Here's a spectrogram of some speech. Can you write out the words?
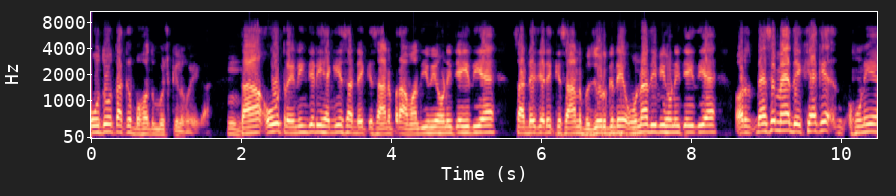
ਉਦੋਂ ਤੱਕ ਬਹੁਤ ਮੁਸ਼ਕਿਲ ਹੋਏਗਾ। ਤਾਂ ਉਹ ਟ੍ਰੇਨਿੰਗ ਜਿਹੜੀ ਹੈਗੀ ਹੈ ਸਾਡੇ ਕਿਸਾਨ ਭਰਾਵਾਂ ਦੀ ਵੀ ਹੋਣੀ ਚਾਹੀਦੀ ਹੈ ਸਾਡੇ ਜਿਹੜੇ ਕਿਸਾਨ ਬਜ਼ੁਰਗ ਨੇ ਉਹਨਾਂ ਦੀ ਵੀ ਹੋਣੀ ਚਾਹੀਦੀ ਹੈ। ਔਰ ਵੈਸੇ ਮੈਂ ਦੇਖਿਆ ਕਿ ਹੁਣੇ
